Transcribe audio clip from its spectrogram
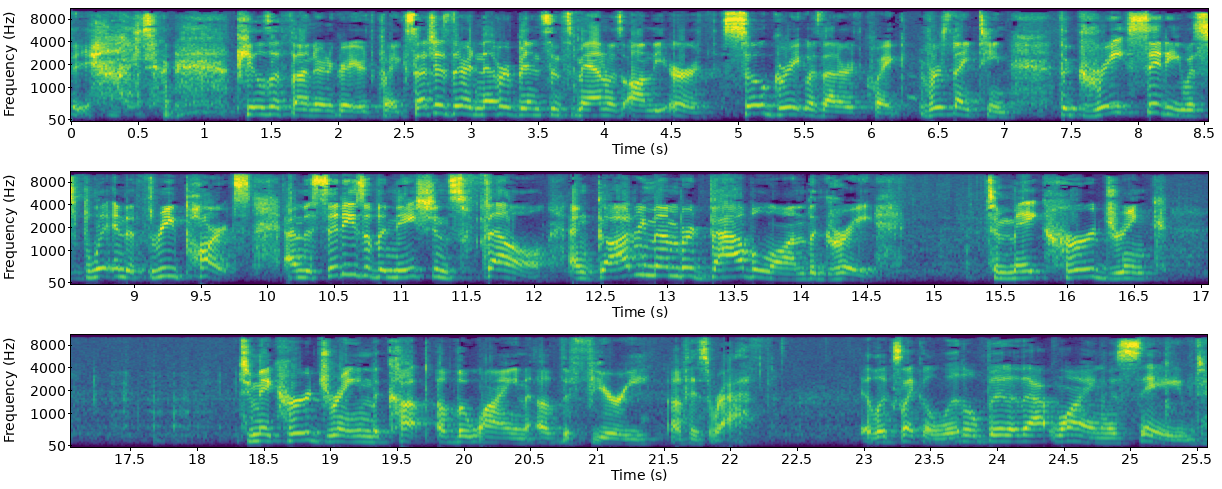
peals of thunder and a great earthquake, such as there had never been since man was on the earth. So great was that earthquake. Verse 19 The great city was split into three parts, and the cities of the nations fell. And God remembered Babylon the Great to make her drink. To make her drain the cup of the wine of the fury of his wrath. It looks like a little bit of that wine was saved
